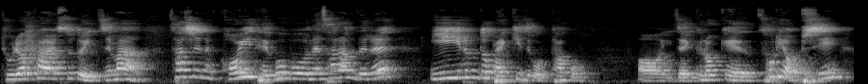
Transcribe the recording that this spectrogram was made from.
조력할 수도 있지만 사실은 거의 대부분의 사람들은 이 이름도 밝히지 못하고 어, 이제 그렇게 소리 없이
